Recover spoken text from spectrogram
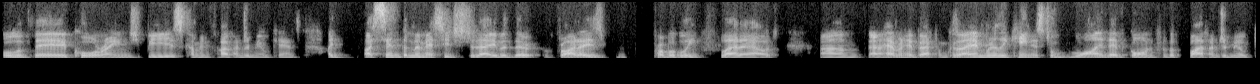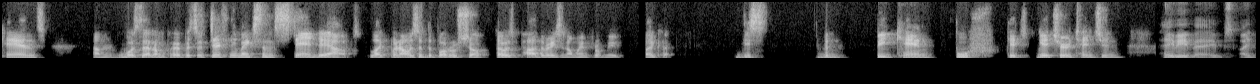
all of their core range beers come in 500 ml cans. I I sent them a message today, but their Friday's probably flat out, um, and I haven't heard back from them because I am really keen as to why they've gone for the 500 ml cans. Um, was that on purpose? It definitely makes them stand out. Like when I was at the bottle shop, that was part of the reason I went for them. Like this, the big can, oof, get get your attention. Hey beer babes, I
